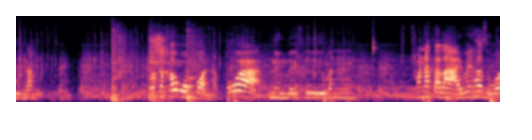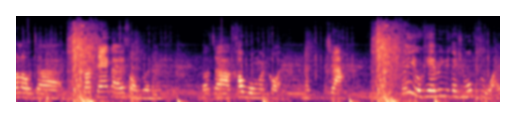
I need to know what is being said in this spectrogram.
ชุบนะ เราจะเข้าวงก่อนครับ เพราะว่าหนึ่งเลยคือมันมันอันตรายเว้ยถ้าสมมติว่าเราจะจะแจ๊กกับไอ้สองตัวนั้น เราจะเข้าวงกันก่อนนะจ๊ะเฮ้ยโอเคไม่มีใครชุบสวย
